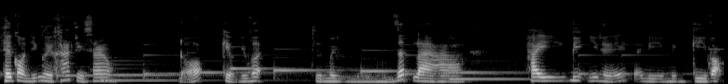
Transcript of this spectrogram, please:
thế còn những người khác thì sao? Đó kiểu như vậy. Thì mình rất là hay bị như thế tại vì mình kỳ vọng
